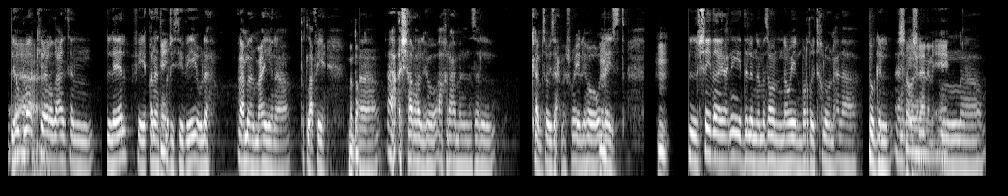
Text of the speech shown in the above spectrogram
اللي هو block يعرض عادة الليل في قناة فوجي TV وله أعمال معينة تطلع فيه. بالضبط. آه أشهرها اللي هو آخر عمل نزل كان مسوي زحمة شوي اللي هو Erased الشيء ذا يعني يدل إن امازون ناويين برضو يدخلون على سوق الانمي إيه.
